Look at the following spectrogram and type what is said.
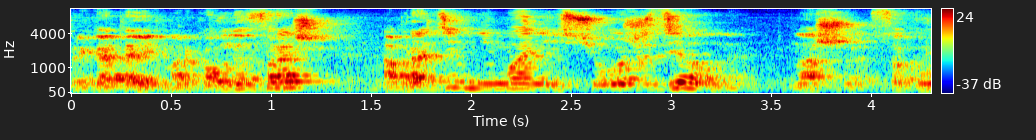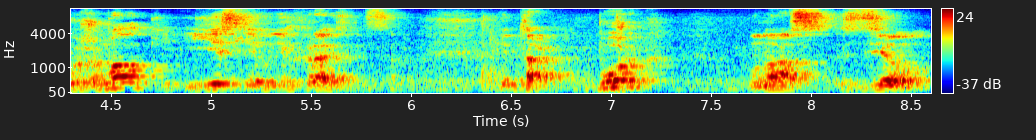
приготовить морковный фреш, обратим внимание, из чего же сделаны наши соковыжималки и есть ли в них разница. Итак, Борг у нас сделал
